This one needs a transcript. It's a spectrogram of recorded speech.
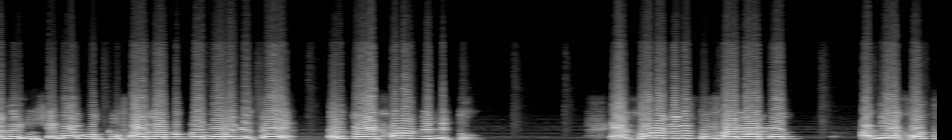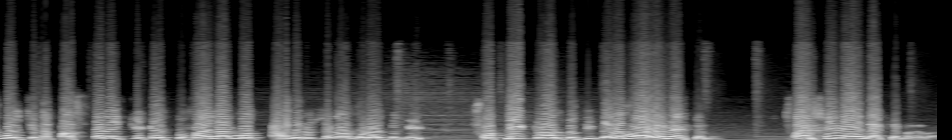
আমির হোসেন আহমদ তুফাইল আহমদরা মরে গেছে? এরা তো এখনও জীবিত। এখনও যদি তুফাইল আহমদ, আমি এখন বলছি না, পাঁচ তারিখে তুফাইল আহমদ, আমির হোসেন আমরা যদি সঠিক রাজনৈতিক এরা মরে না কেন? ফাঁসি নেয় না কেন এরা?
